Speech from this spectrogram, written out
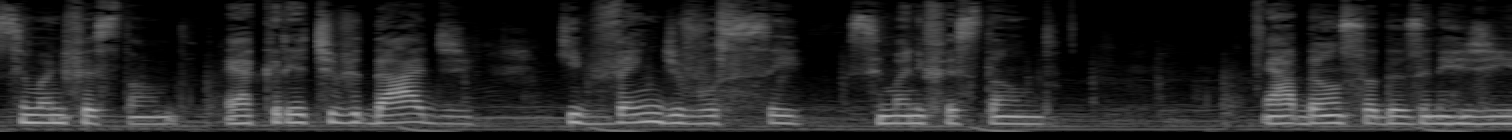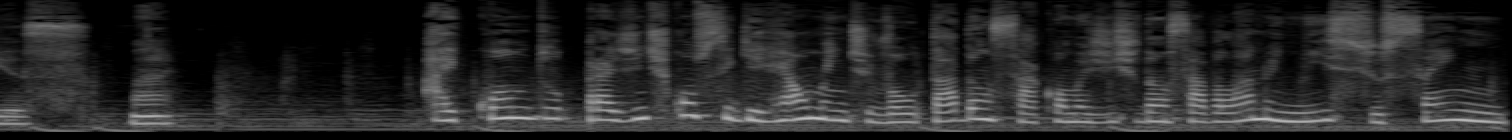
se manifestando. É a criatividade que vem de você se manifestando. É a dança das energias, né? Aí quando pra gente conseguir realmente voltar a dançar como a gente dançava lá no início, sem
